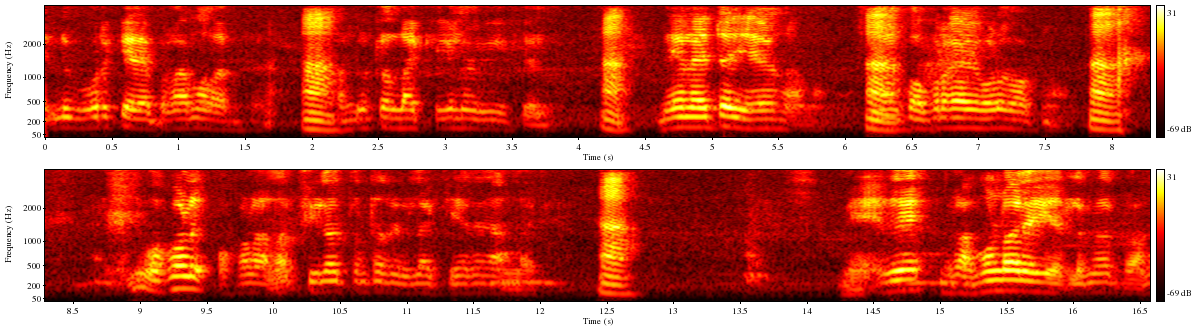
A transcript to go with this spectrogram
ఎన్ని ఊరికే బ్రాహ్మలు అంతే. అందుట్లో లక్కీలు వీకీలు ఆ, నేనైతే ఏమన్నాము ఆ. కొబ్బరికాయ కూడా కొట్టినాం. ఆ, ఒకళ్ళు ఒకళ్ళు అలా ఫీల్ అవుతుంటారు అన్లకి ఆ, ఇదే భ్రమ ఉండాలి ఎట్ల మీద భ్రమ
